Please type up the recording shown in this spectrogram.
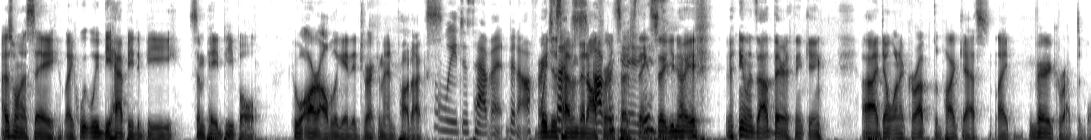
I just want to say, like, we- we'd be happy to be some paid people who are obligated to recommend products. We just haven't been offered. we just haven't been offered such things. So, you know, if, if anyone's out there thinking, uh, I don't want to corrupt the podcast, like, very corruptible.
